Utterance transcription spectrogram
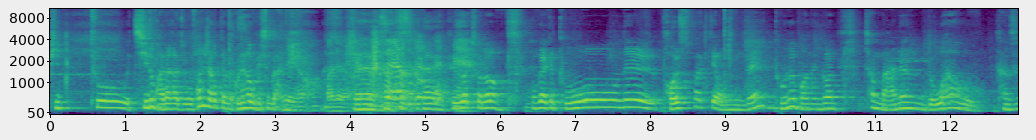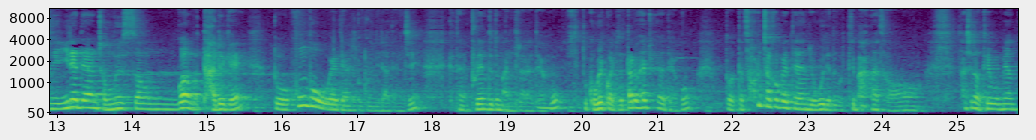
B2G로 받아가지고 서류 작업 때문에 고생하고 계신 거 아니에요. 맞아요. 네. 네, 그것처럼 뭔가 이렇게 돈을 벌 수밖에 없는데 돈을 버는 건 참 많은 노하우, 단순히 일에 대한 전문성과 뭐 다르게 또 홍보에 대한 부분이라든지 그다음에 브랜드도 만들어야 되고 또 고객 관리도 따로 해줘야 되고 또 어떤 서류 작업에 대한 요구되는 것들이 많아서 사실 어떻게 보면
